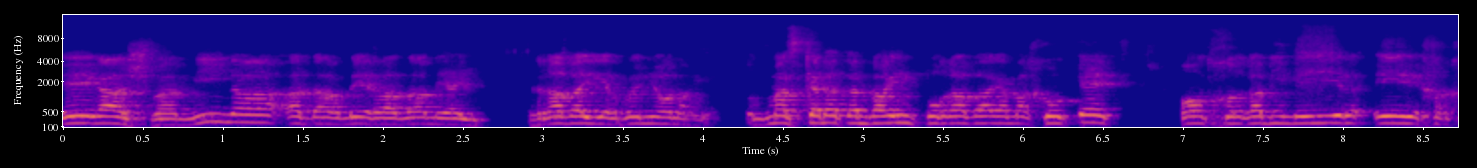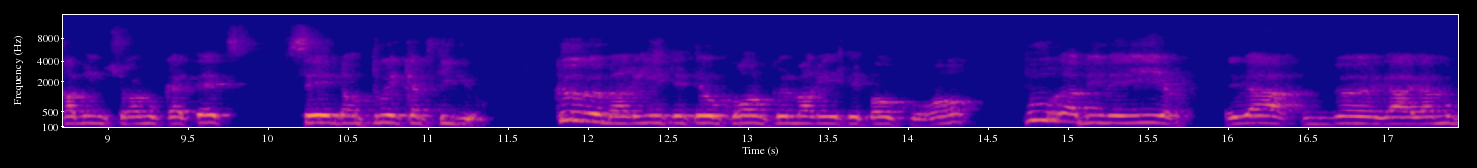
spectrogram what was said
Adarbe, Rava, Meaï. Rava est revenu en arrière. Donc Maskana Tadvarim pour Rava, la marque entre Rabbi Meir et Chachamim sur Amoukatet, c'est dans tous les cas de figure. Que le mari était au courant, que le mari n'était pas au courant. Pour Rabbi Meir, la, la, la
